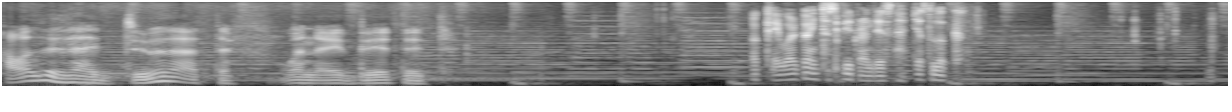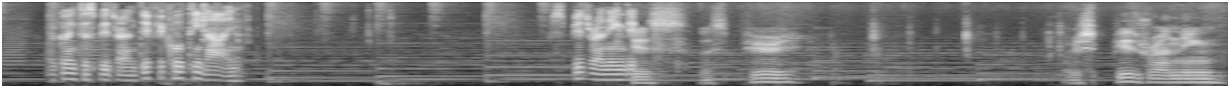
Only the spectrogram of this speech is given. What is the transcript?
How did I do that if, when I did it? Okay, we're going to speedrun this. Just look. We're going to speedrun. Difficulty 9. Speedrunning. This was speed. We're speedrunning.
